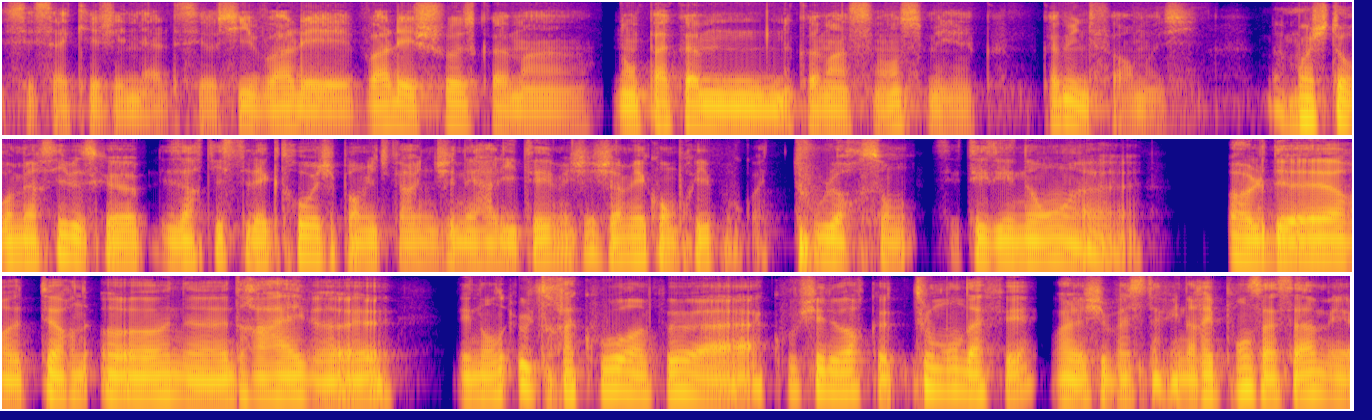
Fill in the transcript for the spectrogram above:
C'est ça qui est génial. C'est aussi voir les, voir les choses comme un, non pas comme, comme un sens, mais comme une forme aussi. Moi, je te remercie parce que les artistes électro, j'ai pas envie de faire une généralité, mais j'ai jamais compris pourquoi tous leurs sons, c'était des noms euh, holder, turn on, euh, drive, euh, des noms ultra courts, un peu à coucher dehors que tout le monde a fait. Voilà, je sais pas si tu avais une réponse à ça, mais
